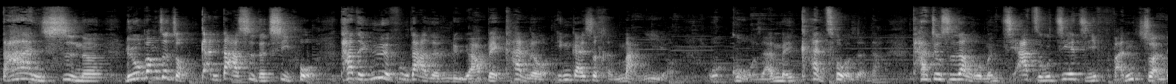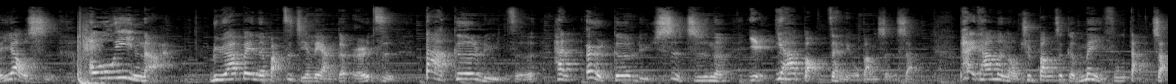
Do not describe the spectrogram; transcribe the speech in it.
但是呢，刘邦这种干大事的气魄，他的岳父大人吕阿伯看了，应该是很满意哦。我果然没看错人啊。他就是让我们家族阶级反转的钥匙，all in 啊！吕阿贝呢，把自己两个儿子，大哥吕泽和二哥吕士之呢，也押宝在刘邦身上，派他们哦去帮这个妹夫打仗。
